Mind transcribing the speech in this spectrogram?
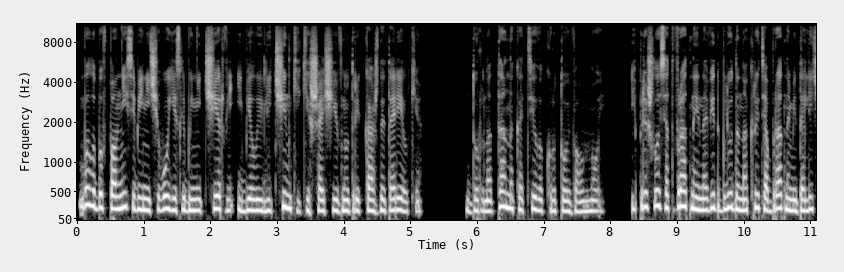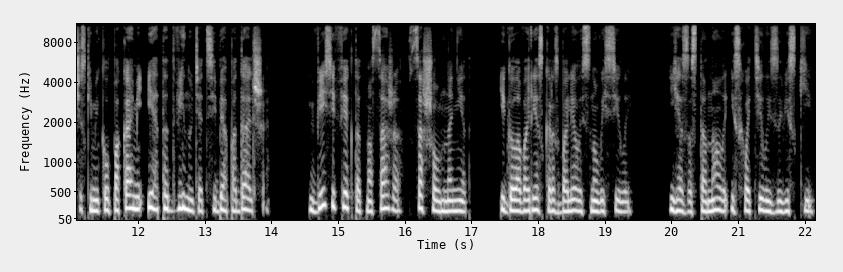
Было бы вполне себе ничего, если бы не черви и белые личинки, кишащие внутри каждой тарелки. Дурнота накатила крутой волной. И пришлось отвратные на вид блюда накрыть обратно металлическими колпаками и отодвинуть от себя подальше. Весь эффект от массажа сошел на нет, и голова резко разболелась с новой силой. Я застонала и схватилась за виски.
